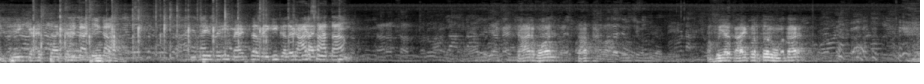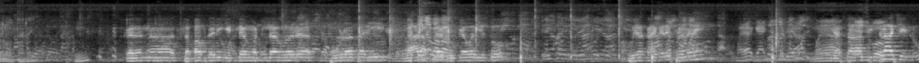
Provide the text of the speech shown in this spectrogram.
इथे कॅचचा. होता. कुठेतरी मॅचचा वेगळी कलर चार सात हा. चार बॉल सात धावा पाहूया काय करतोय ओंकार कारण जबाबदारी घेतल्या म्हटल्यावर थोडा तरी? डोक्यावर येतो. पाहूया काय करे प्रणय. याचा तिसरा चेंडू.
